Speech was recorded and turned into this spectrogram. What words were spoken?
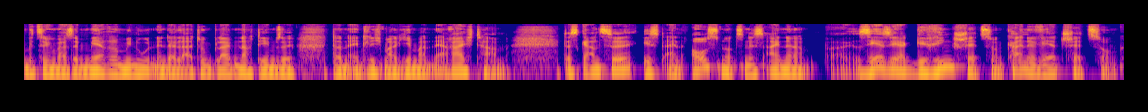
beziehungsweise mehrere Minuten in der Leitung bleiben, nachdem sie dann endlich mal jemanden erreicht haben. Das Ganze ist ein Ausnutzen, ist eine äh, sehr, sehr Geringschätzung, keine Wertschätzung.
